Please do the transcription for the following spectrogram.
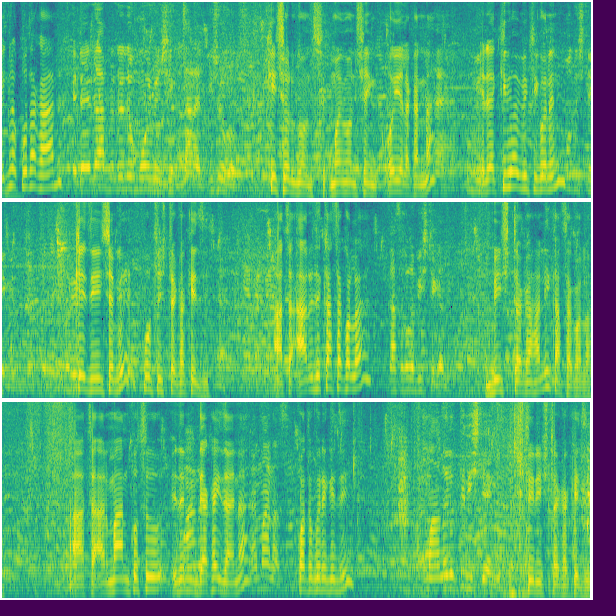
এগুলো কোথাকার? এটা হলো আপনার হলো ময়মনসিং চারাল কিশোরগঞ্জ। কিশোরগঞ্জ ময়মনসিং ওই এলাকার না? এটা কীভাবে বিক্রি করেন? কেজি হিসেবে পঁচিশ টাকা কেজি। আচ্ছা আর ওই যে কাঁচা কলা বিশ টাকা বিশ টাকা হালি কাঁচা কলা আচ্ছা আর মান কচু এদের দেখাই যায় না? হ্যাঁ কত করে কেজি? মান হলো তিরিশ টাকা কেজি। তিরিশ টাকা কেজি।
